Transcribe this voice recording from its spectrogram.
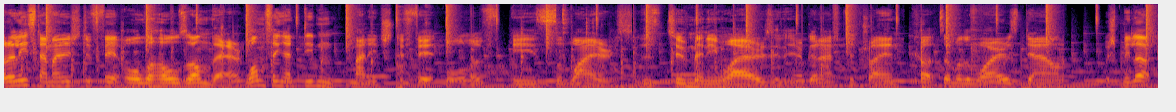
but at least I managed to fit all the holes on there. One thing I didn't manage to fit all of is the wires. There's too many wires in here. I'm gonna have to try and cut some of the wires down. Wish me luck.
